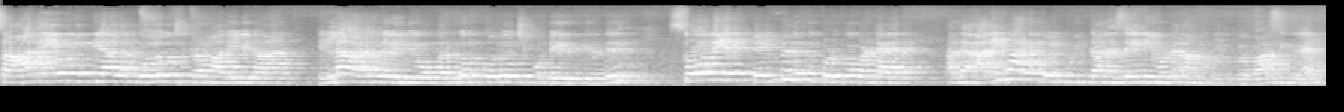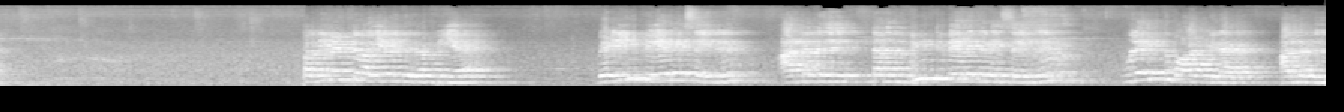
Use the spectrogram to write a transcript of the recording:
சாதியும் இந்தியாவில் கோலோச்சுக்கிற மாதிரியே தான் எல்லா இடங்களிலும் வர்க்கம் கோலோச்சு கொண்டே இருக்கிறது. சோவியத் பெண்களுக்கு கொடுக்கப்பட்ட அந்த அதிகாரங்கள் குறித்தான செய்தியை மட்டும் நான் உங்களுக்கு வாசிக்கிறேன். பதினெட்டு வயது நிரம்பிய வெளியில் வேலை செய்து அல்லது தனது வீட்டு வேலைகளை செய்து உழைத்து வாழ்கிற அல்லது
